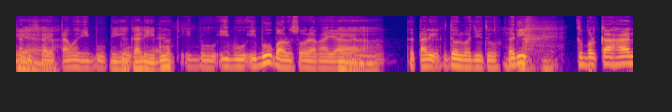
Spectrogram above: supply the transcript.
Nabi Yeah. yang pertama ibu Tiga kali ibu. ibu ibu ibu baru seorang ayah, Ayah. tertarik betul baju tu jadi keberkahan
